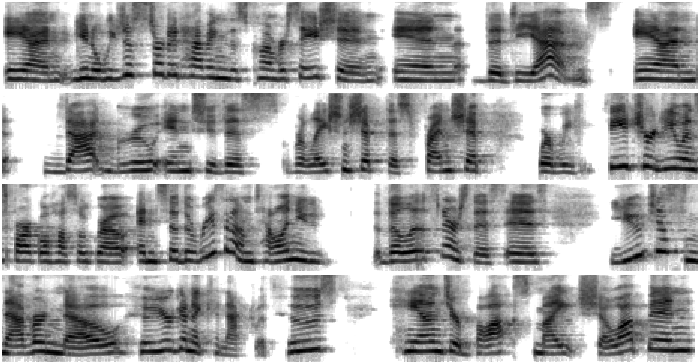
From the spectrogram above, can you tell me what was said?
And, you know, we just started having this conversation in the DMs, and that grew into this relationship, this friendship where we featured you in Sparkle Hustle Grow. And so the reason I'm telling you, the listeners, this is you just never know who you're going to connect with, whose hands your box might show up in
